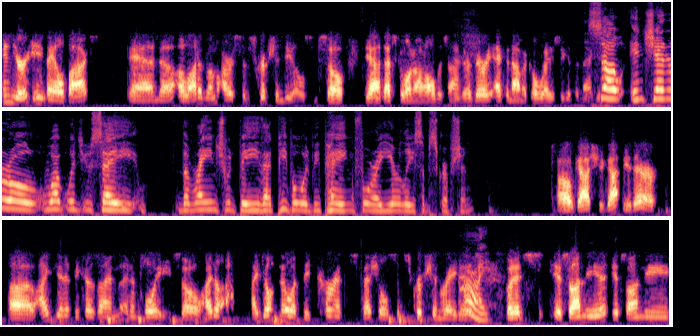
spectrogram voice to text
in your email box, and uh, a lot of them are subscription deals. So yeah, that's going on all the time. There are very economical ways to get the magazine. So in general, what would you say the range would be that people would be paying for a yearly subscription? Oh gosh, you got me there. Uh, I get it because I'm an employee, so I don't I don't know what the current special subscription rate is. All right. But it's it's on the it's on the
